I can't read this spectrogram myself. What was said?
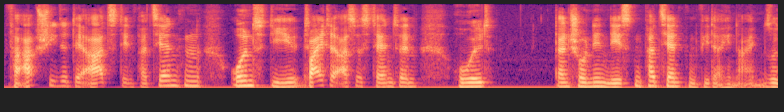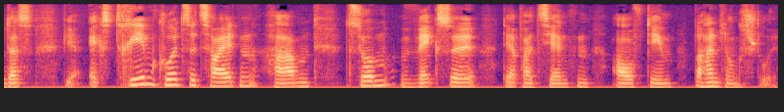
verabschiedet der Arzt den Patienten und die zweite Assistentin holt dann schon den nächsten Patienten wieder hinein, sodass wir extrem kurze Zeiten haben zum Wechsel der Patienten auf dem Behandlungsstuhl.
